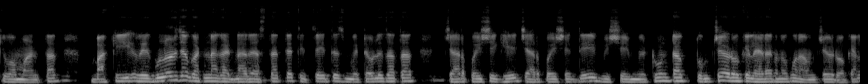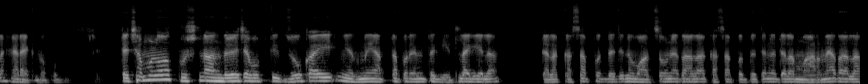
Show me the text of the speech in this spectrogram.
किंवा मांडतात. बाकी रेग्युलर ज्या घटना घडणाऱ्या असतात, त्या तिथल्या इथेच मिटवल्या जातात. 4 पैसे घे, 4 पैसे दे, विषय मिटवून टाक. तुमच्या डोक्याला हेडाक नको आमच्या डोक्याला हेडाक नको. त्याच्यामुळं कृष्ण आंधळेच्या बाबतीत जो काही निर्णय आत्तापर्यंत घेतला गेला, त्याला कशा पद्धतीने वाचवण्यात आला, कशा पद्धतीने त्याला मारण्यात आला.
